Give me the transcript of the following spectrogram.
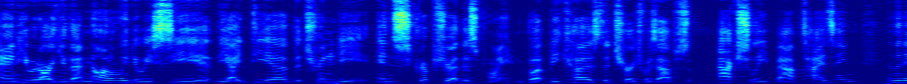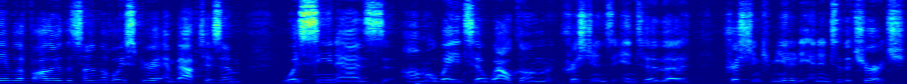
And he would argue that not only do we see the idea of the Trinity in Scripture at this point, but because the church was abs- actually baptizing in the name of the Father, the Son, and the Holy Spirit, and baptism was seen as um, a way to welcome Christians into the Christian community and into the church.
